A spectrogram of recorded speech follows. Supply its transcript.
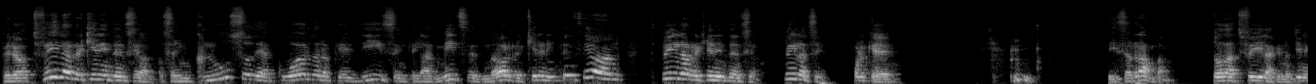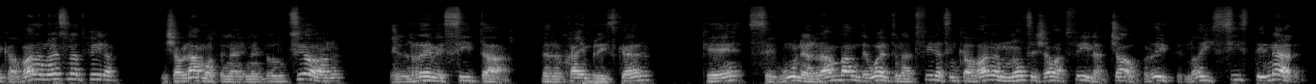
Pero Tfila requiere intención. O sea, incluso de acuerdo a lo que dicen que las mitzvahs no requieren intención, Tfila requiere intención. Tfila sí. ¿Por qué? Dice el Rambam. Toda Tfila que no tiene cabana no es una Tfila. Y ya hablamos en la, introducción, el Rebe cita de Reb Brisker que según el Rambam, de vuelta, una Tfila sin cabana no se llama Tfila. Chao, perdiste. No hiciste nada.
